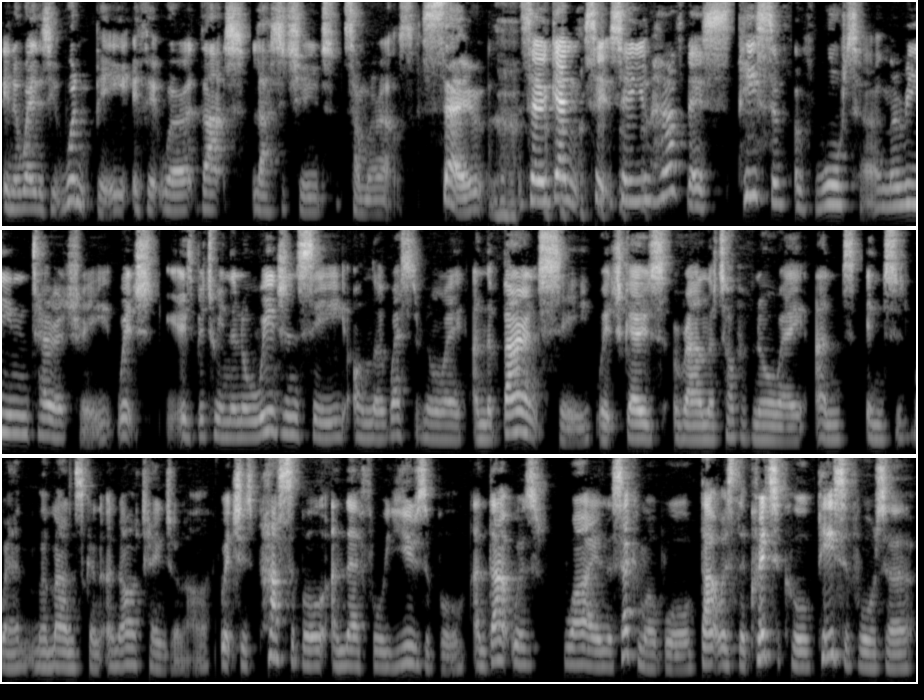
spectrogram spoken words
in a way that it wouldn't be if it were at that latitude somewhere else. So, so again, so, so you have this piece of, of water, marine territory, which is between the Norwegian Sea on the west of Norway and the Barents Sea, which goes around the top of Norway and into where Murmansk and, and Archangel are, which is passable and therefore usable. And that was why in the Second World War that was the critical piece of water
